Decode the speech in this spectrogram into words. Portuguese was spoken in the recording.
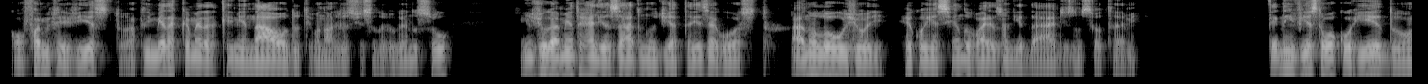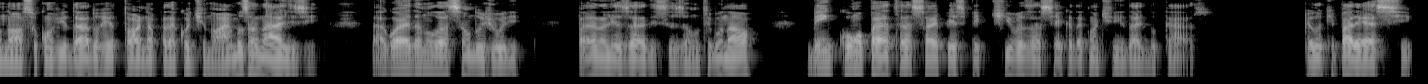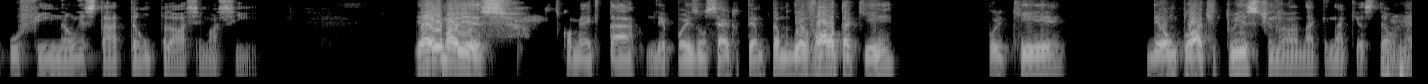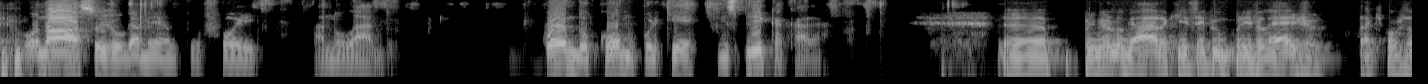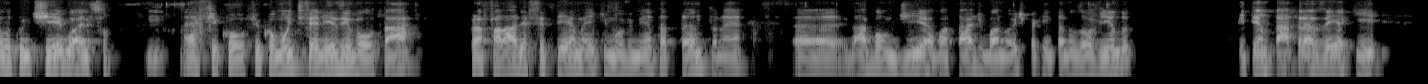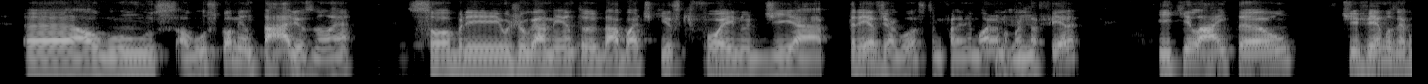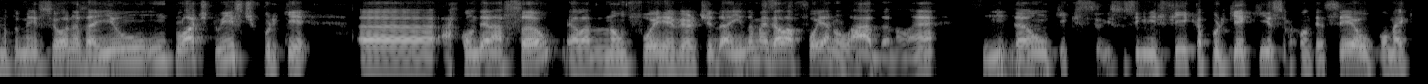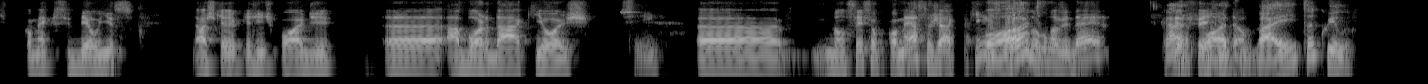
Conforme previsto, a primeira Câmara Criminal do Tribunal de Justiça do Rio Grande do Sul, em julgamento realizado no dia 13 de agosto, anulou o júri, reconhecendo várias unidades no seu trâmite. Tendo em vista o ocorrido, o nosso convidado retorna para continuarmos a análise, agora da anulação do júri, para analisar a decisão do tribunal bem como para traçar perspectivas acerca da continuidade do caso. Pelo que parece, o fim não está tão próximo assim. E aí, Maurício, como é que tá? Depois de um certo tempo, estamos de volta aqui, porque deu um plot twist no, na, na questão, né? O nosso julgamento foi anulado. Quando, como, por quê? Me explica, cara. Em primeiro lugar, aqui, sempre um privilégio estar aqui conversando contigo, Alisson. Hum. É, fico, fico muito feliz em voltar para falar desse tema aí que movimenta tanto, né? Uh, dar bom dia, boa tarde, boa noite para quem está nos ouvindo e tentar trazer aqui uh, alguns, alguns comentários, não é? Sobre o julgamento da Boate Kiss, que foi no dia 3 de agosto, me falei a memória, uhum. quarta-feira, e que lá, então, tivemos, né, como tu mencionas, aí um, um plot twist, porque uh, a condenação ela não foi revertida ainda, mas ela foi anulada, não é? Uhum. Então, o que, que isso significa? Por que, que isso aconteceu? Como é que, como é que se deu isso? Acho que é o que a gente pode uh, abordar aqui hoje. Sim. Uh, não sei se eu começo já aqui, algumas ideias. Cara, Perfeito, pode, então. vai tranquilo.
